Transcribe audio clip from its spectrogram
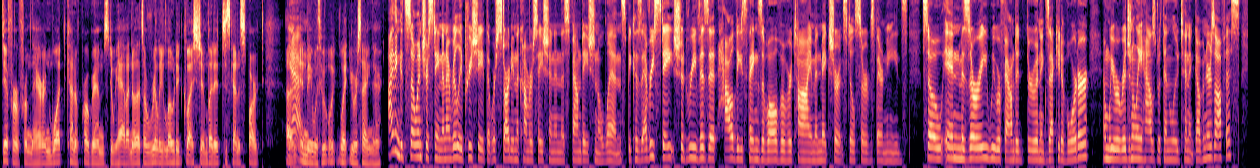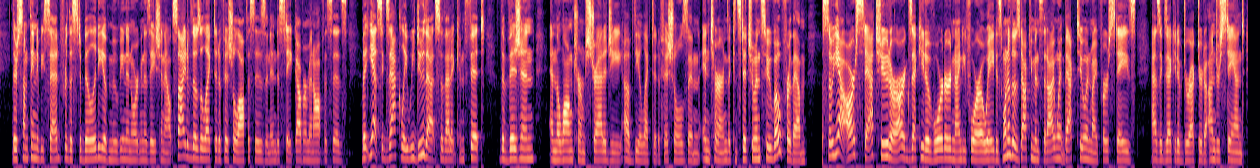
differ from there, and what kind of programs do we have? I know that's a really loaded question, but it just kind of sparked uh, yeah. in me with what you were saying there. I think it's so interesting, and I really appreciate that we're starting the conversation in this foundational lens because every state should revisit how these things evolve over time and make sure it still serves their needs. So in Missouri, we were founded through an executive order, and we were originally housed within the Lieutenant Governor's office. There's something to be said for the stability of moving an organization outside of those elected official offices and into state government offices. But yes, exactly. We do that so that it can fit the vision and the long term strategy of the elected officials and, in turn, the constituents who vote for them. So, yeah, our statute or our executive order 9408 is one of those documents that I went back to in my first days as executive director to understand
